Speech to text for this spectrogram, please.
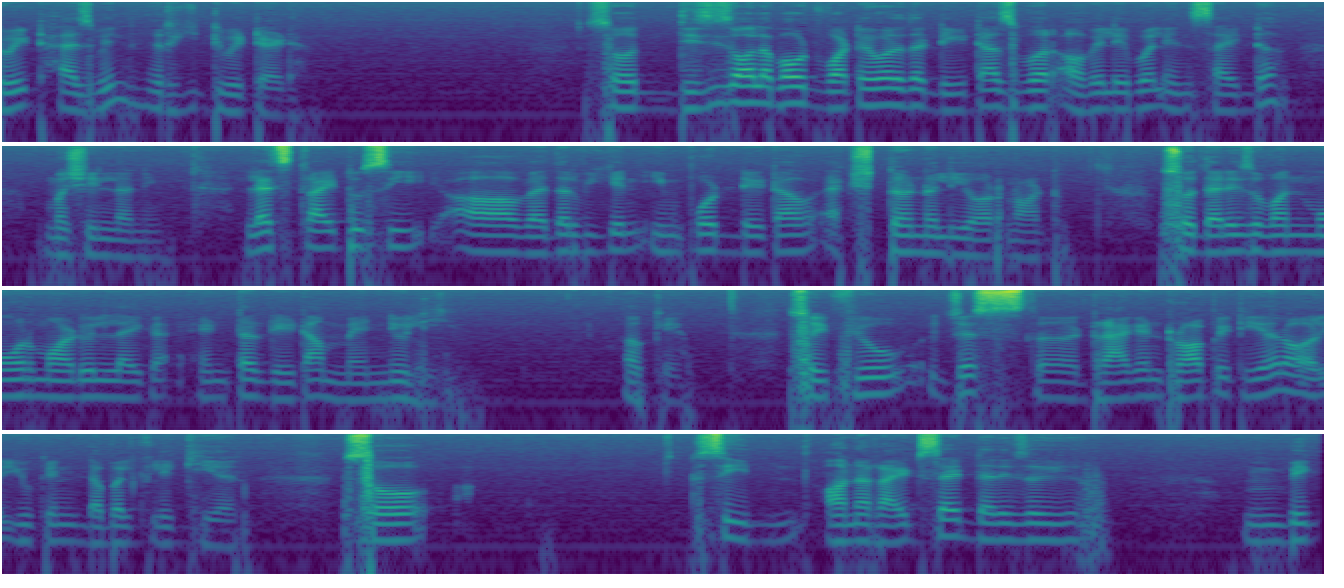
tweet has been retweeted. So this is all about whatever the datas were available inside the machine learning. Let's try to see uh, whether we can import data externally or not so there is one more module like uh, enter data manually. Okay. So if you just uh, drag and drop it here or you can double click here. So see on the right side there is a big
